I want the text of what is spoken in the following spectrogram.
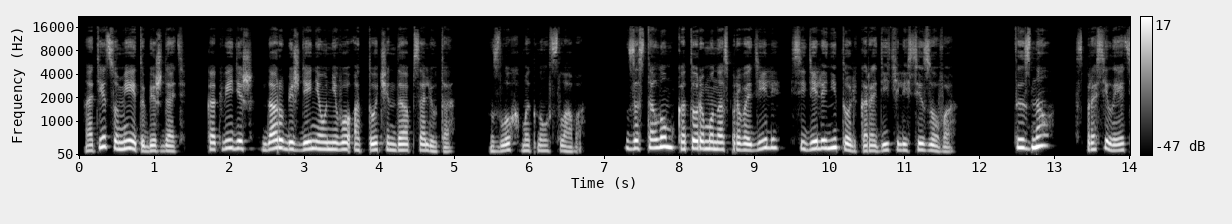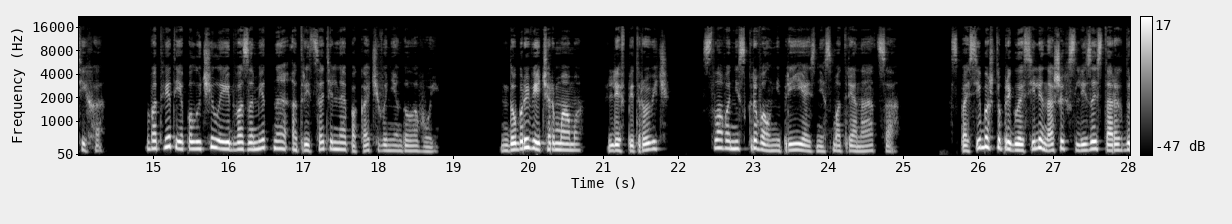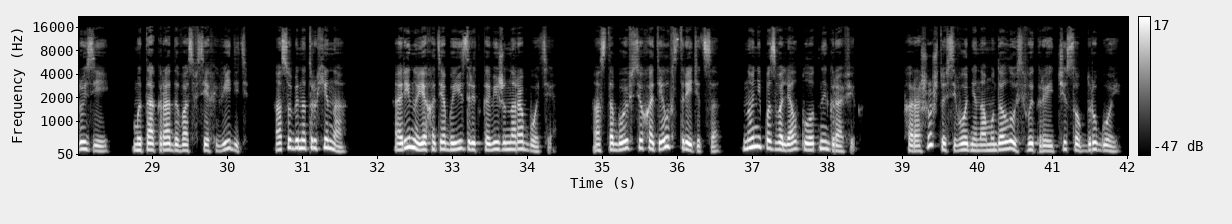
Отец умеет убеждать. Как видишь, дар убеждения у него отточен до абсолюта. Зло хмыкнул Слава. За столом, к которому нас проводили, сидели не только родители Сизова. «Ты знал?» – спросила я тихо. В ответ я получила едва заметное отрицательное покачивание головой. «Добрый вечер, мама. Лев Петрович?» Слава не скрывал неприязни, смотря на отца. «Спасибо, что пригласили наших с Лизой старых друзей. Мы так рады вас всех видеть, Особенно Трухина. Арину я хотя бы изредка вижу на работе. А с тобой все хотел встретиться, но не позволял плотный график. Хорошо, что сегодня нам удалось выкроить часок-другой.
